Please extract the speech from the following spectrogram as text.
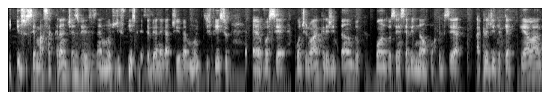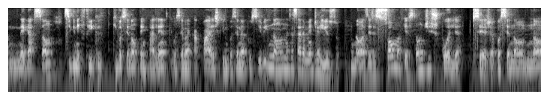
e isso ser massacrante às uhum. vezes, né? É muito difícil receber a negativa, é muito difícil é, você continuar acreditando quando você recebe não, porque você acredita que aquela negação significa que você não tem talento, que você não é capaz, que você não é possível, e não necessariamente é uhum. isso. Não, às vezes é só uma questão de escolha. Ou seja, você não, não,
